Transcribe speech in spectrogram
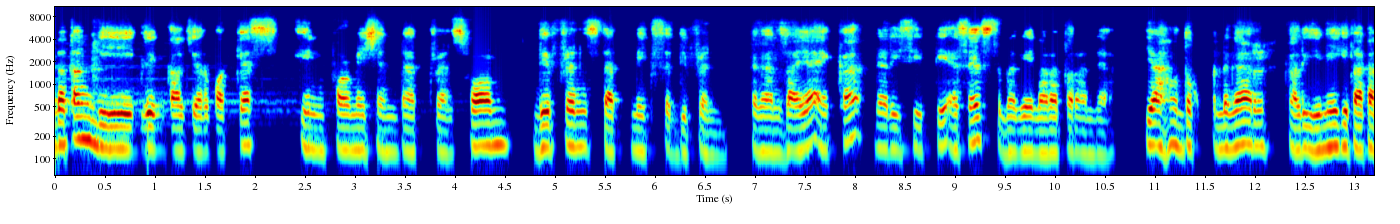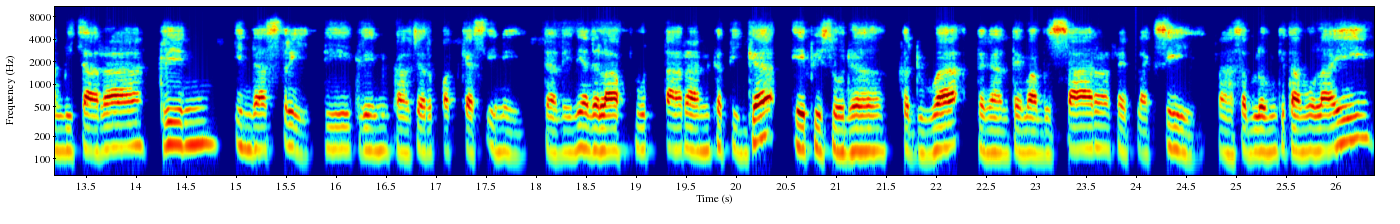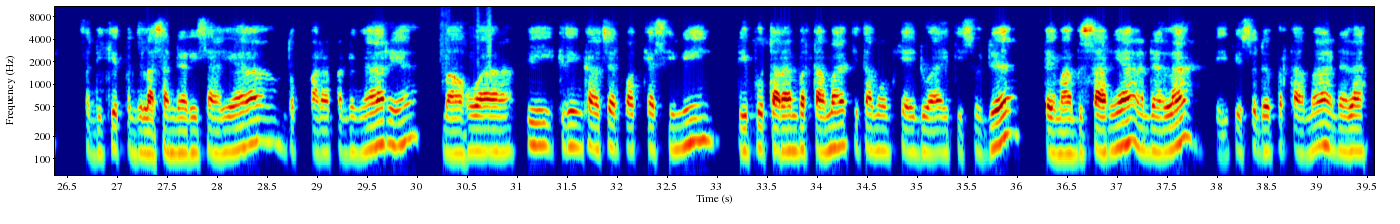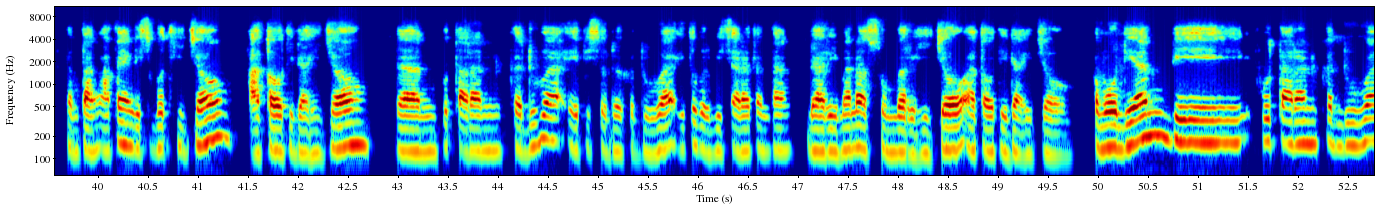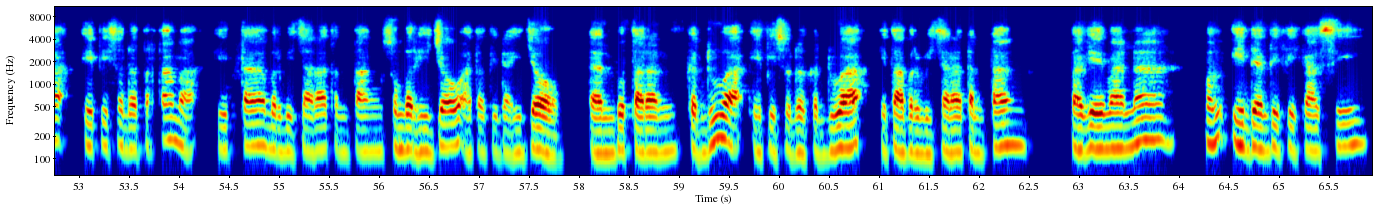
datang di Green Culture Podcast, Information that Transform, Difference that Makes a Difference. Dengan saya Eka dari CTSS sebagai narator Anda. Ya, untuk pendengar, kali ini kita akan bicara green industry di Green Culture Podcast ini. Dan ini adalah putaran ketiga, episode kedua dengan tema besar refleksi. Nah, sebelum kita mulai, sedikit penjelasan dari saya untuk para pendengar ya bahwa di Green Culture Podcast ini di putaran pertama kita mempunyai dua episode. Tema besarnya adalah di episode pertama adalah tentang apa yang disebut hijau atau tidak hijau dan putaran kedua episode kedua itu berbicara tentang dari mana sumber hijau atau tidak hijau. Kemudian di putaran kedua episode pertama kita berbicara tentang sumber hijau atau tidak hijau. Dan putaran kedua episode kedua kita berbicara tentang bagaimana mengidentifikasi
